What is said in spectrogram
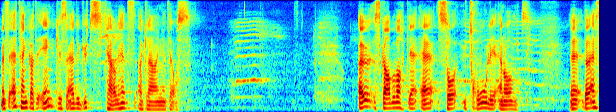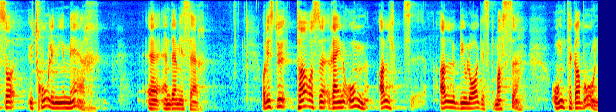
Mens jeg tenker at egentlig så er det Guds kjærlighetserklæringer til oss. Òg skaperverket er så utrolig enormt. Eh, det er så utrolig mye mer eh, enn det vi ser. Og hvis du tar oss regner om alt all biologisk masse om til karbon.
